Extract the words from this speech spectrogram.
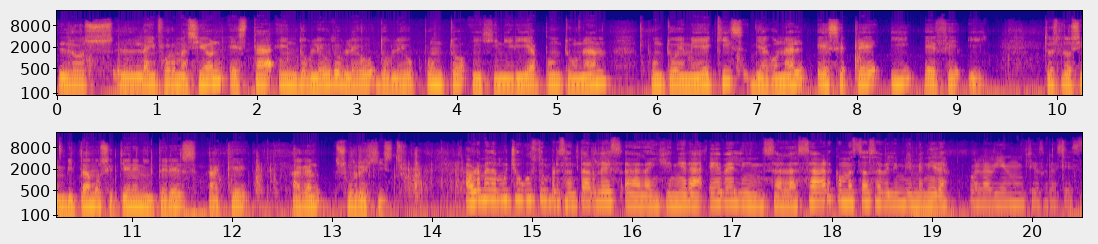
los, la información está en www.ingeniería.unam.mx diagonal SPIFI. Entonces los invitamos si tienen interés a que hagan su registro. Ahora me da mucho gusto en presentarles a la ingeniera Evelyn Salazar. ¿Cómo estás, Evelyn? Bienvenida. Hola, bien, muchas gracias.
